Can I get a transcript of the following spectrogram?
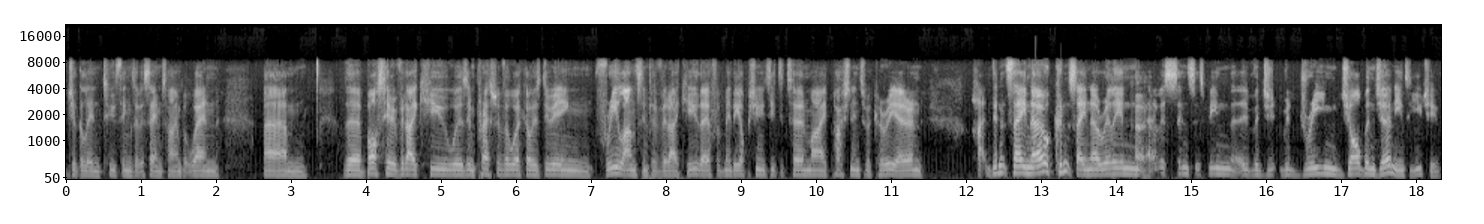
juggling two things at the same time. But when um, the boss here at vidIQ was impressed with the work I was doing freelancing for vidIQ. They offered me the opportunity to turn my passion into a career and didn't say no, couldn't say no really. And ever since it's been a dream job and journey into YouTube.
